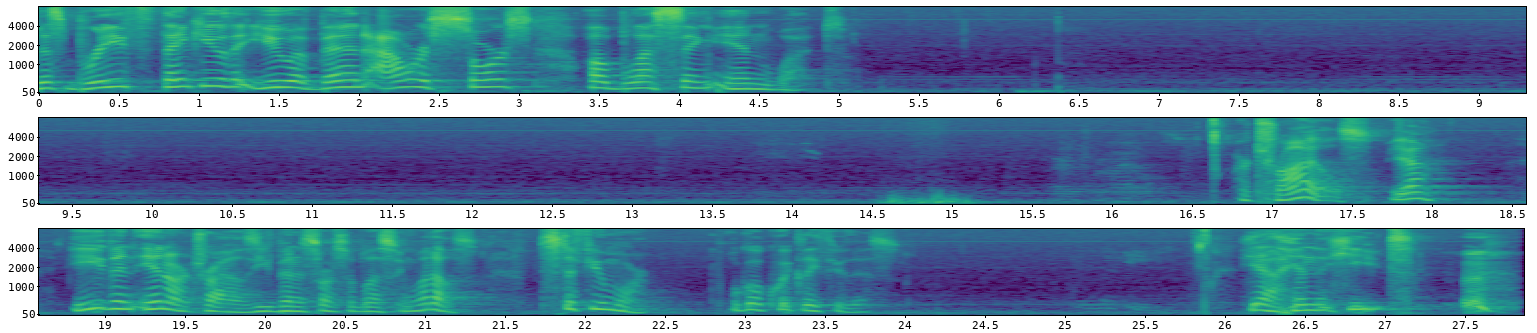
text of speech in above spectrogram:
this brief, thank you that you have been our source of blessing in what? Our trials, yeah. Even in our trials, you've been a source of blessing. What else? Just a few more. We'll go quickly through this. Yeah, in the heat.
